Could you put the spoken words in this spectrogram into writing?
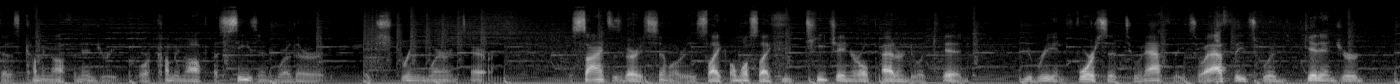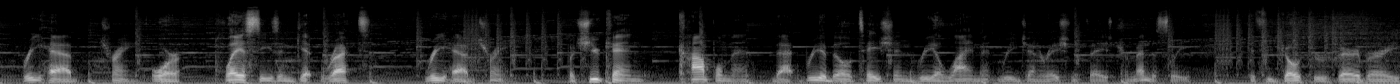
that is coming off an injury or coming off a season where they're extreme wear and tear. The science is very similar. It's like almost like you teach a neural pattern to a kid, you reinforce it to an athlete. So athletes would get injured, rehab, train, or play a season, get wrecked, rehab, train. But you can complement that rehabilitation, realignment, regeneration phase tremendously if you go through very, very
